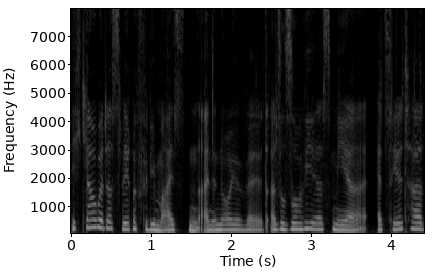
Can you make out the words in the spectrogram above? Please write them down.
Ich glaube, das wäre für die meisten eine neue Welt. Also so wie er es mir erzählt hat,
